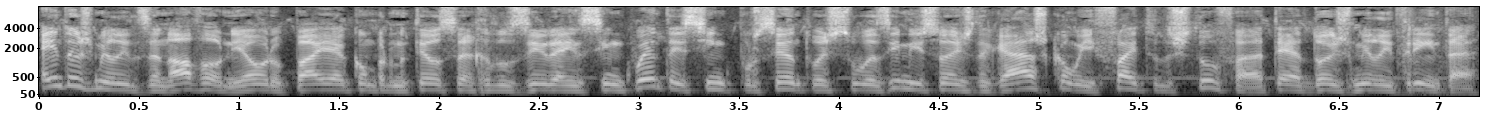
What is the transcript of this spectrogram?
Em 2019, a União Europeia comprometeu-se a reduzir em 55% as suas emissões de gás com efeito de estufa até 2030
